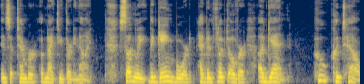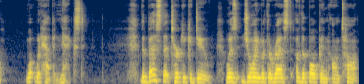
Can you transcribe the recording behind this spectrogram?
in September of 1939. Suddenly, the game board had been flipped over again. Who could tell what would happen next? The best that Turkey could do was join with the rest of the Balkan Entente,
